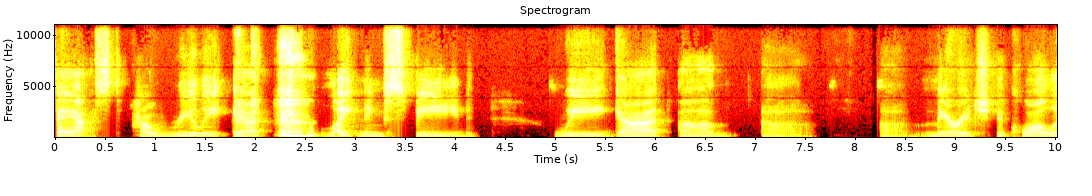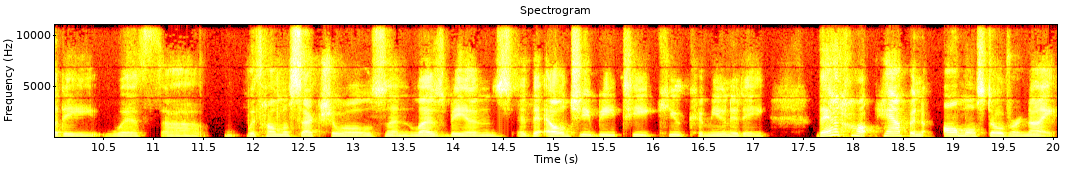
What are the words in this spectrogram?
fast how really at lightning speed we got um, uh, uh, marriage equality with uh, with homosexuals and lesbians, uh, the LGBTQ community, that ha- happened almost overnight.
